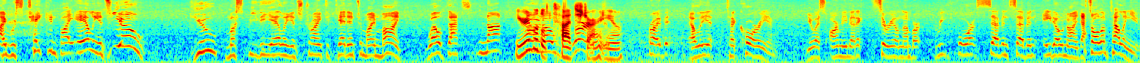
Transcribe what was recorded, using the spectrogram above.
I was taken by aliens. You! You must be the aliens trying to get into my mind. Well, that's not. You're a little touched, work. aren't you? Private Elliott Tercorien, U.S. Army medic, serial number 3477809. That's all I'm telling you.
